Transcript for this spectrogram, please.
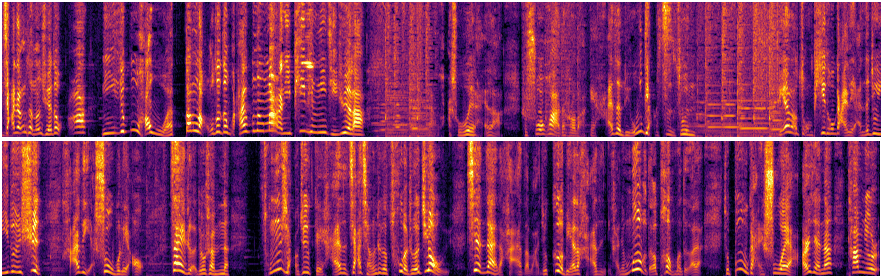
家长可能觉得啊，你就不好，我当老子的我还不能骂你、批评你几句了。说回来了，是说话的时候吧，给孩子留点自尊，别老总劈头盖脸的就一顿训，孩子也受不了。再者就是什么呢？从小就给孩子加强这个挫折教育。现在的孩子吧，就个别的孩子，你看就摸不得碰不得的，就不敢说呀。而且呢，他们就是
